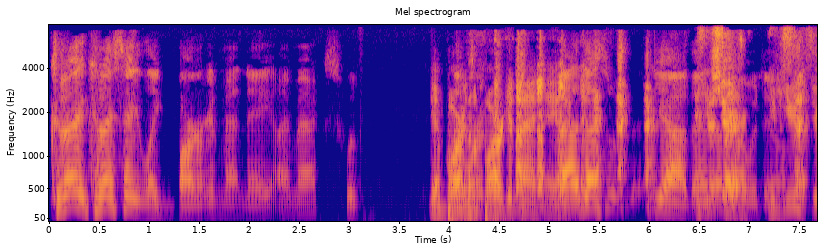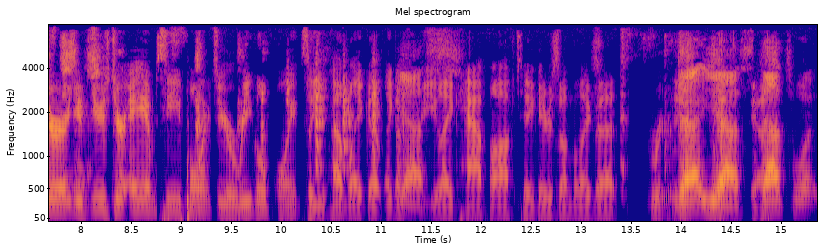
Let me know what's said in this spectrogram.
Could I could I say like bargain matinee IMAX? Would Yeah, Barnes work? bargain matinee. That, that's yeah. That, You've that's used- what I would do. You've used your you've used your AMC points or your Regal points, so you have like a like a Yes. free like half off ticket or something like that. R- That yes, yeah. that's what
